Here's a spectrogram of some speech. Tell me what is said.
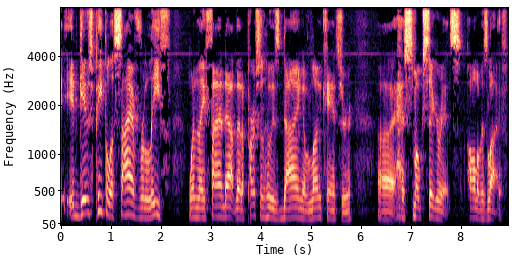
it gives people a sigh of relief when they find out that a person who is dying of lung cancer uh, has smoked cigarettes all of his life.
